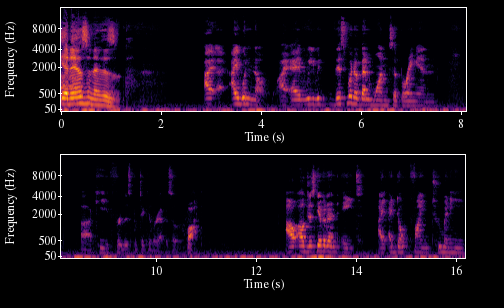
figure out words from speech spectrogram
It Um, is and it isn't. I I I wouldn't know. I, I we would this would have been one to bring in uh, Keith for this particular episode, but I'll I'll just give it an eight. I I don't find too many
